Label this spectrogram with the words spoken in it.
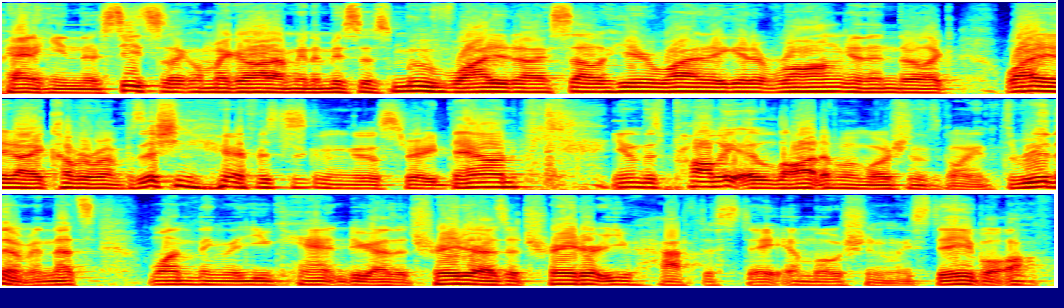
panicking in their seats, like, oh my God, I'm going to miss this move. Why did I sell here? Why did I get it wrong? And then they're like, why did I cover my position here if it's just going to go straight down? You know, there's probably a lot of emotions going through them. And that's one thing that you can't do as a trader. As a trader, you have to stay emotionally stable. Oh,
